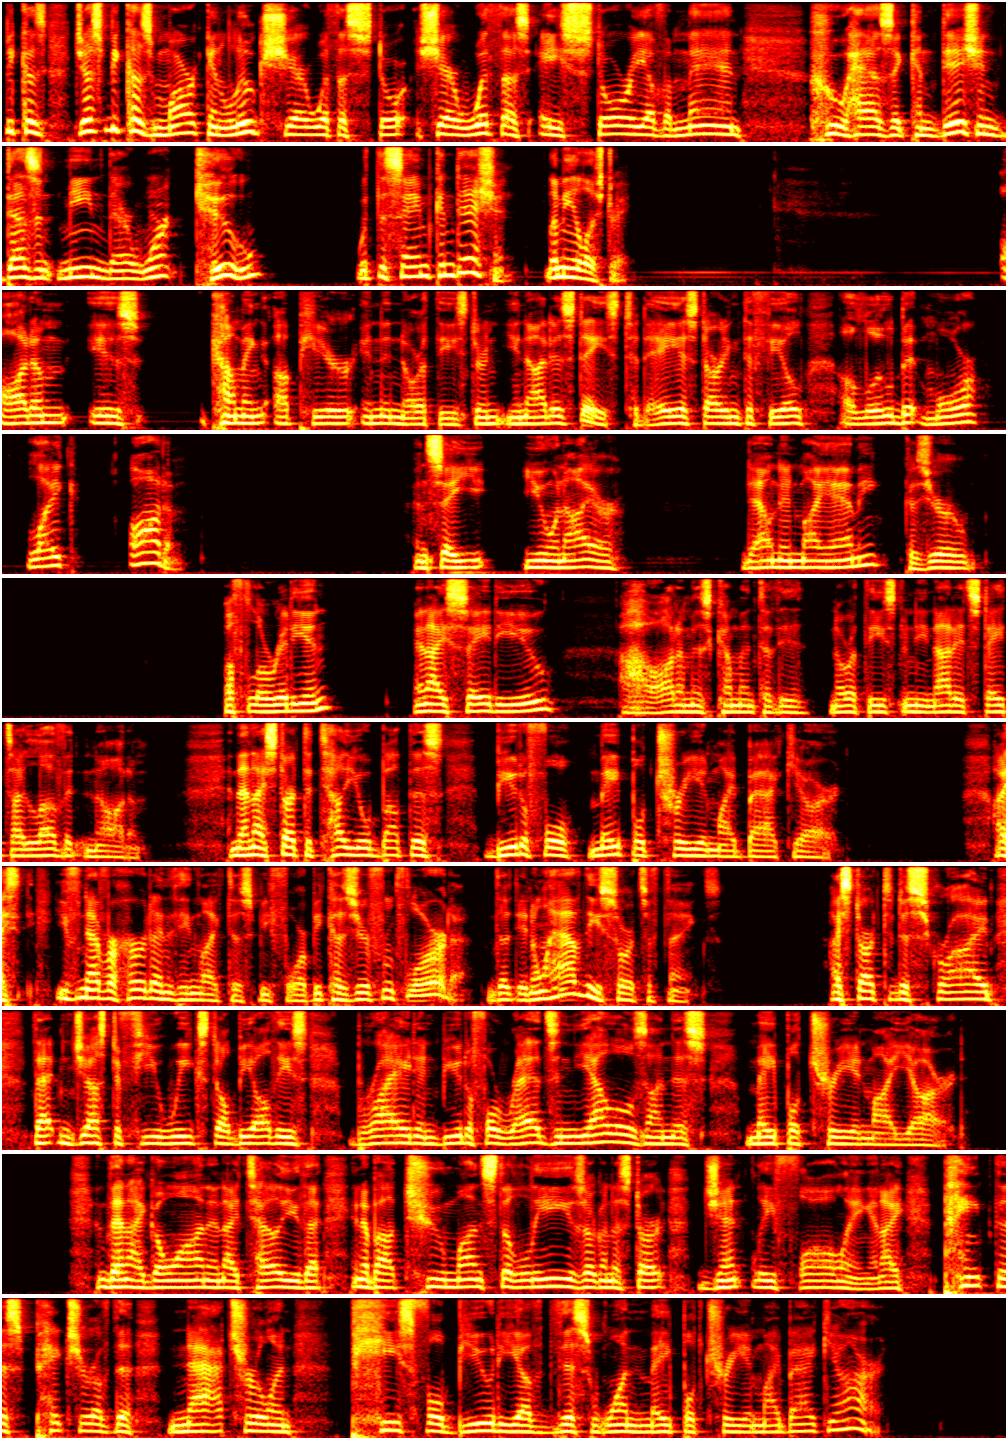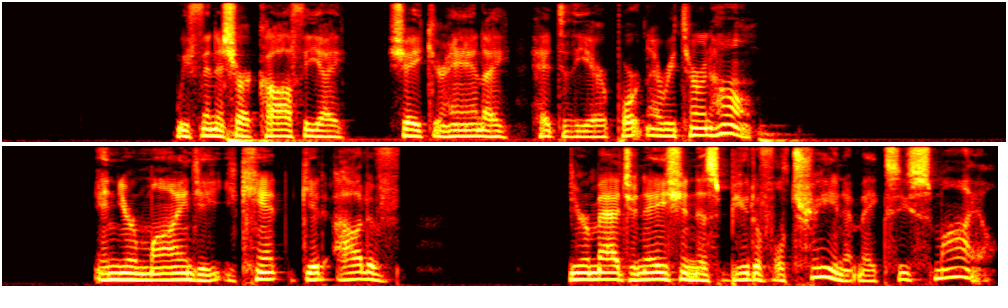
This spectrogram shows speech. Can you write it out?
Because just because Mark and Luke share with us sto- share with us a story of a man who has a condition doesn't mean there weren't two with the same condition. Let me illustrate. Autumn is coming up here in the northeastern United States. Today is starting to feel a little bit more like autumn. And say you and I are down in Miami because you're a Floridian, and I say to you, oh, autumn is coming to the northeastern United States. I love it in autumn. And then I start to tell you about this beautiful maple tree in my backyard. I, you've never heard anything like this before because you're from Florida. They don't have these sorts of things. I start to describe that in just a few weeks there'll be all these bright and beautiful reds and yellows on this maple tree in my yard. And then I go on and I tell you that in about two months the leaves are going to start gently falling. And I paint this picture of the natural and peaceful beauty of this one maple tree in my backyard. We finish our coffee. I shake your hand. I head to the airport and I return home. In your mind, you, you can't get out of your imagination this beautiful tree and it makes you smile.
